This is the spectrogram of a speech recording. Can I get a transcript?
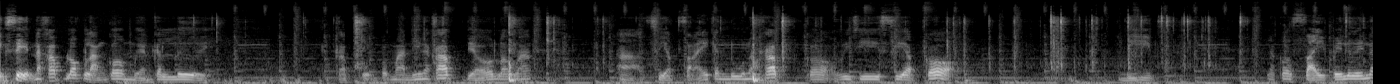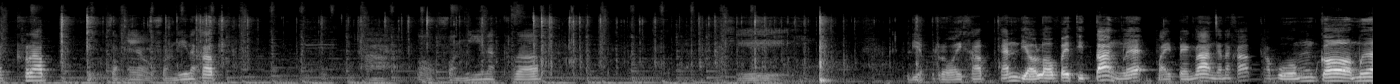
e x c e นะครับ ล็อกหลังก็เหมือนกันเลยครับผมประมาณนี้นะครับ เดี๋ยวเรามาาเสียบสายกันดูนะครับ ก็วิธีเสียบก็ บีบ แล้วก็ใส่ไปเลยนะครับฝั่งแอลฝั่งนี้นะครับอ่าก็ฝั่งนี้นะครับโอเคเรียบร้อยครับ งั้นเดี๋ยวเราไปติดตั้งและไปแปลงร่างกันนะครับ ครับผมก็เมื่อ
